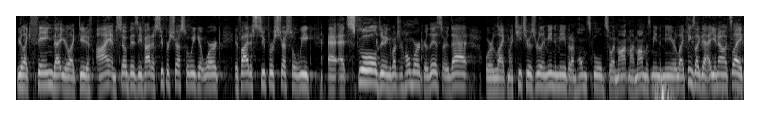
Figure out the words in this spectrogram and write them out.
Your like thing that you're like, dude, if I am so busy, if I had a super stressful week at work, if I had a super stressful week at, at school doing a bunch of homework or this or that, or like my teacher was really mean to me, but I'm homeschooled, so my mom was mean to me, or like things like that. You know, it's like,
